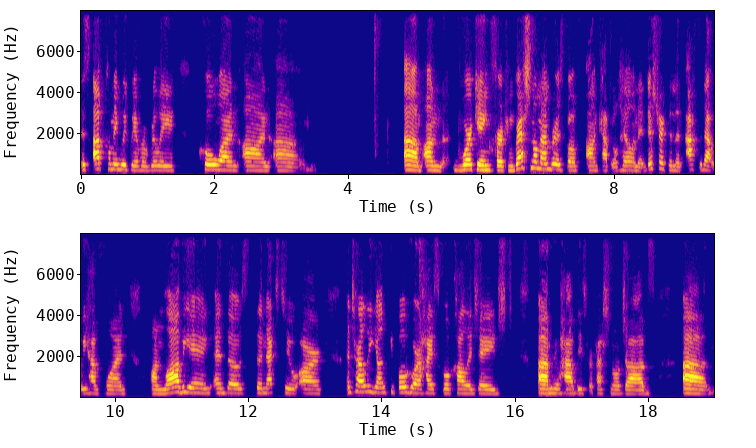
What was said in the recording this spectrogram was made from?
This upcoming week, we have a really cool one on um, um, on working for congressional members, both on Capitol Hill and in district. And then after that, we have one on lobbying. And those, the next two are entirely young people who are high school, college aged, um, who have these professional jobs. Um,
